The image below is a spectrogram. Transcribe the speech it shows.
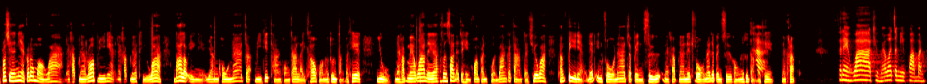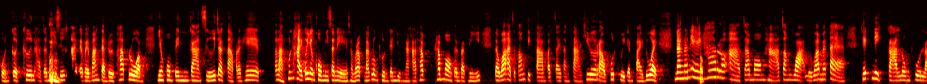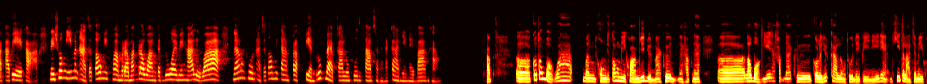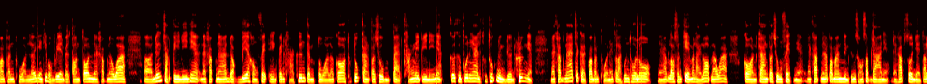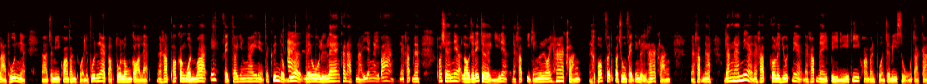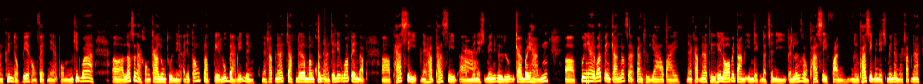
เพราะฉะนั้นเนี่ยก็ต้องมองว่านะครับนะรอบนี้เนี่ยนะครับนะถือว่าบ้านเราเองเนี่ยยังคงน่าจะมีทิศทางของการไหลเข้าของนักทุนต่างประเทศอยู่นะครับแม้ว่าในระยะสั้นๆ อาจจะเห็นความผันผวนบ้างก็ตาม แต่เชื่อว่าทั้งปีเนี่ย net inflow น่าจะเป็นซื้อนะครับนะ net flow น่าจะเป็นซื้อของนักทุนต่างประเทศนะครับแสดงว่าถึงแม้ว่าจะมีความผันผวนเกิดขึ้น อาจจะมีซื้อขายกันไปบ้างแต่โดยภาพรวม ยังคงเป็นการซื้อจากต่างประเทศ ตลาดหุ้นไทยก็ยังคงมีเสน่ห์สำหรับนักลงทุนกันอยู่นะคะ ถ้าถ้ามองกันแบบนี้ แต่ว่าอาจจะต้องติดตามปัจจัยต่างๆ ที่เราพูดคุยกันไปด้วย ดังนั้นเองถ้าเราอาจจะมองหาจังหวะ หรือว่าแม้แต่เทคนิคการลงทุนล่ะคะพี่เอค่ะ ในช่วงนี้มันอาจจะต้องมีความระมัดระวังกันด้วยไหมคะ หรือว่านักลงทุนอาจจะต้องมีการปรับเปลี่ยนรูปแบบการลงทุนตามสถานการณ์ยังไงบ้างคะครับเอ่อก็ต้องบอกว่ามันคงจะต้องมีความยืดหยุ่นมากขึ้นนะครับนะเอ่อเราบอกงี้นะครับนะคือกลยุทธ์การลงทุนในปีนี้เนี่ยที่ตลาดจะมีความผันผวนแล้วอย่างที่ผมเรียนไปตอนต้นนะครับนะว่าเอ่อเนื่องจากปีนี้เนี่ยนะครับนะดอกเบี้ยของเฟดเองเป็นขาขึ้นเต็มตัว แล้วก็ทุกๆ การประชุม 8 ครั้งในปีนี้เนี่ยก็คือพูดง่ายๆทุก ๆ 1 เดือนครึ่งเนี่ยนะครับน่าจะเกิดความผันผวนในตลาดหุ้นทั่วโลกนะครับเราสังเกตมาหลายรอบแล้วว่าก่อนการประชุมเฟดเนี่ยนะครับนะประมาณ 1-2 สัปดาห์เนี่ยนะครับส่วนใหญ่ตลาดหุ้นเนี่ยจะมีความผันผวนหรือพูดง่ายๆปรับตัวลงก่อนแหละนะครับเพราะกังวลว่าเอ๊ะเฟดจะยังไงเนี่ยเนี่ยจะขึ้นดอกเบี้ยเร็วหรือแรงขนาดไหนยังไงบ้างนะครับนะเพราะฉะนั้นเนี่ยเราจะได้เจออย่างนี้เนี่ยนะครับอีกอย่างน้อยๆห้าครั้งเพราะประชุมเฟดยังเหลืออีกห้าครั้งนะครับนะดังนั้นเนี่ยนะครับกลยุทธ์เนี่ยนะครับในปีนี้ที่ความผันผวนจะมีสูงจากการขึ้นดอกเบี้ยของเฟดเนี่ยผมคิดว่าลักษณะของการลงทุนเนี่ยอาจจะต้องปรับเปลี่ยนรูปแบบนิดนึงนะครับนะจากเดิมบางคนอาจจะเรียกว่าเป็นแบบ passive นะครับ passive management คือหรือการบริหารพูดง่ายๆว่าเป็นการลักษณะการถือยาวไปนะครับนะถือให้ล้อไปตามอินเด็กซ์ดัชนี เป็นเรื่องของ passive fund หรือ passive management นะครับนะ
